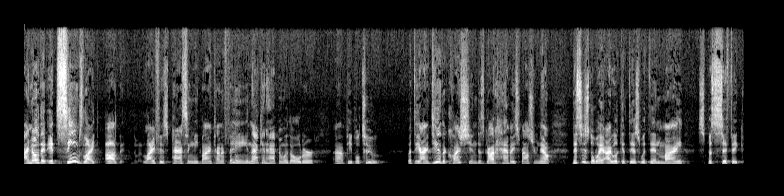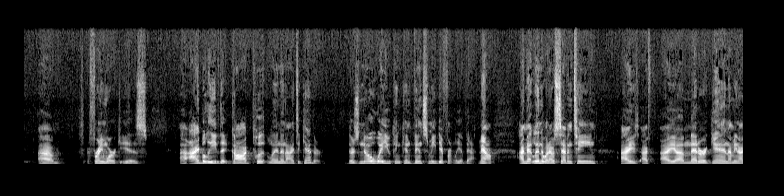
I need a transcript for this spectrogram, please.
I know that it seems like oh, life is passing me by kind of thing, and that can happen with older uh, people too. But the idea, the question, does God have a spouse for you? Now, this is the way I look at this within my specific um, framework is uh, I believe that God put Lynn and I together. There's no way you can convince me differently of that. Now, I met Linda when I was 17. I, I, I uh, met her again. I mean, I,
